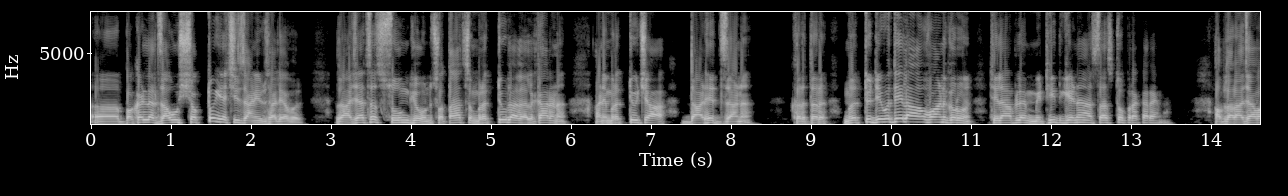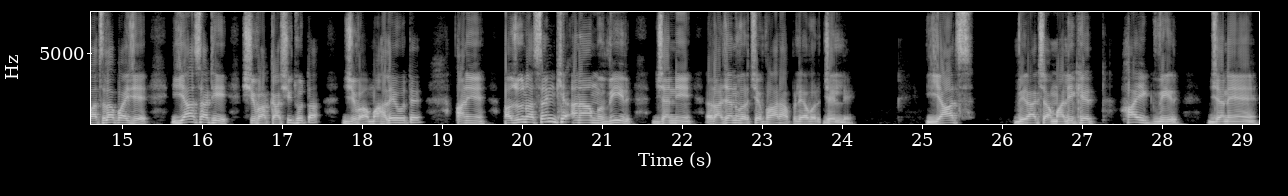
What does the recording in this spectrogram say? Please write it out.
अं, पकडला जाऊ शकतो याची जाणीव झाल्यावर राजाचं सोंग घेऊन स्वतःच मृत्यूला ललकारणं आणि मृत्यूच्या दाढेत जाणं. खर तर मृत्यू देवतेला आव्हान करून तिला आपल्या मिठीत घेणं असाच तो प्रकार आहे ना. आपला राजा वाचला पाहिजे. यासाठी शिवा काशीत होता जिवा महाले होते. आणि अजून असंख्य अनाम वीर ज्यांनी राजांवरचे वार आपल्यावर झेलले. याच वीराच्या मालिकेत हा एक वीर ज्याने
